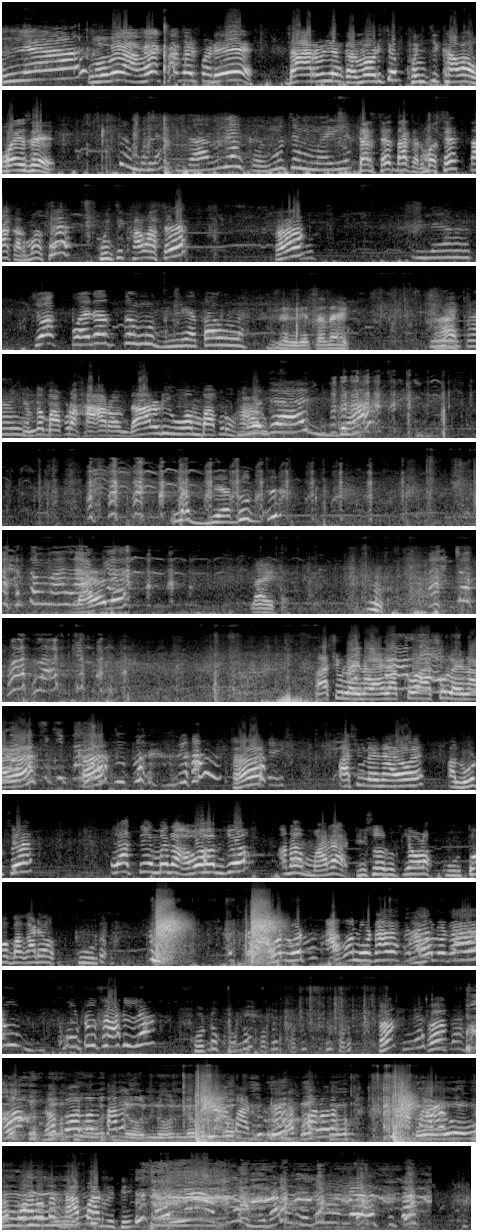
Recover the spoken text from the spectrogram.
અલ્યા. હવે હવે ખબર પડે. દારૂ ઘરમાં વળી ચપ ખુંચી ખાવા હોય છે? દારૂ યા ઘરમાં છે મહિલે તાર છે તા ઘરમાં છે તા ઘરમાં છે ખુંચી ખાવા છે? હા? જો પડે તો હું લેતા હા લેતા આવું. એમ તો બાપડો હારો દારૂડી ઓમ બાપડું હારો. લે બેદું જ લાયો લે. લાય તો. આ શું લઈને આવેલા તું આ શું લઈને આવ્યો હે? હા? આ શું લઈને આવ્યો હે? આ લોટ છે? એટલે તે મને આવો સમજો. અને મારા અઢીસો રૂપિયા વાળો કુર્તો બગાડ્યો. કુર્તો. આવો લોટ આવો લોટ આવે આવો લોટ આવે. ખોટું થાય લે. ખોટું ખોટું ખોટું ખોટું ખોટું હા? હા? હા? નતો આલો ને તારે ના પાડવી નતો આલો ના તો પાડવી હતી.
